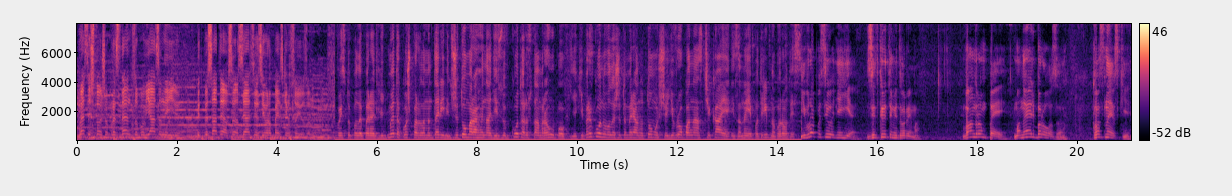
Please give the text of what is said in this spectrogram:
меседж того, що президент зобов'язаний підписати асоціацію з Європейським Союзом. Виступили перед людьми також парламентарі від Житомира Геннадій Зубко та Рустам Рагупов, які переконували житомирян у тому, що Європа нас чекає і за неї потрібно боротись. Європа сьогодні є з відкритими дверима. Ван Ромпей, Мануель Барозо, Квасневський.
